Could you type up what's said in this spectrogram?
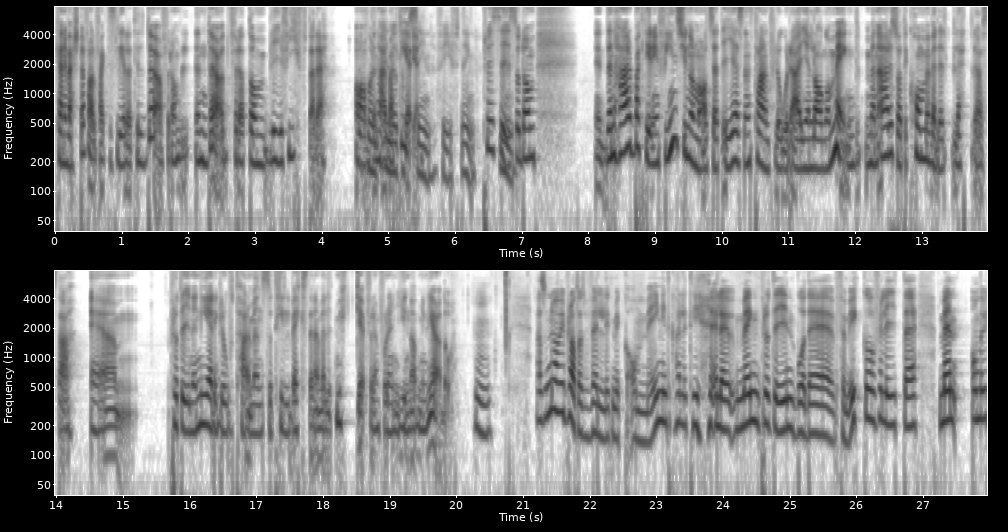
kan i värsta fall faktiskt leda till död för de, en död för att de blir förgiftade av den här bakterien. förgiftning. Precis, och de, den här bakterien finns ju normalt sett i hästens tarmflora i en lagom mängd. Men är det så att det kommer väldigt lättlösta eh, proteiner ner i grovtarmen så tillväxter den väldigt mycket för den får en gynnad miljö då. Mm. Alltså nu har vi pratat väldigt mycket om mängd, kvalitet, eller mängd protein, både för mycket och för lite. Men om vi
